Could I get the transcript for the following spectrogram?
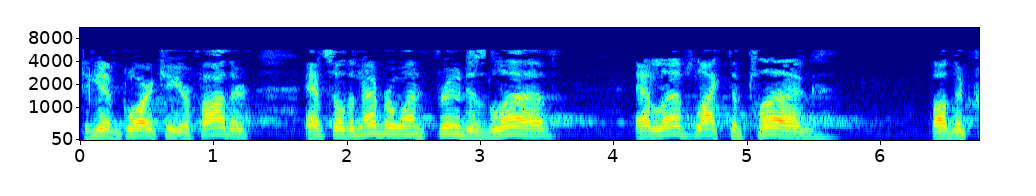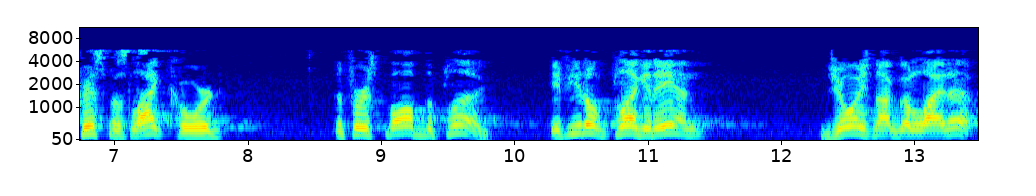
to give glory to your Father. And so the number one fruit is love, and love's like the plug on the Christmas light cord, the first bulb of the plug. If you don't plug it in, joy's not going to light up.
